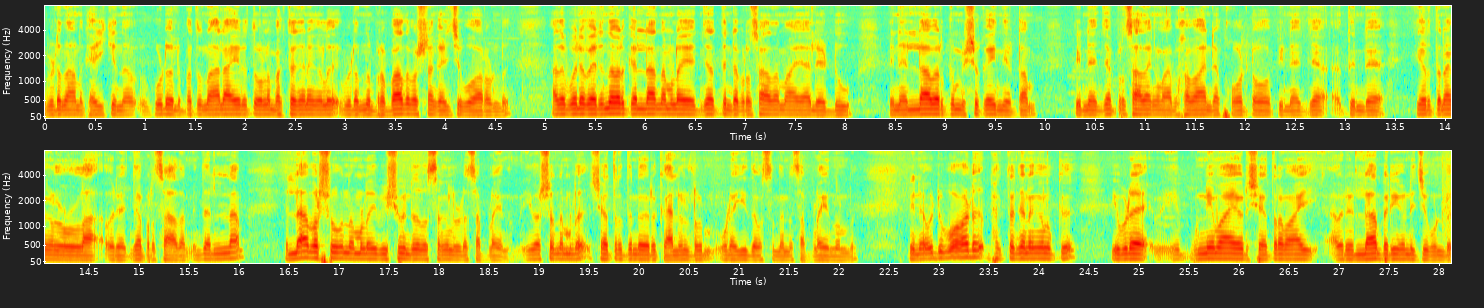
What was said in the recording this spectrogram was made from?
ഇവിടെ നിന്നാണ് കഴിക്കുന്നത്. കൂടുതൽ പത്ത് നാലായിരത്തോളം ഭക്തജനങ്ങൾ ഇവിടെ നിന്ന് പ്രഭാത ഭക്ഷണം കഴിച്ചു പോകാറുണ്ട്. അതുപോലെ വരുന്നവർക്കെല്ലാം നമ്മളെ യജ്ഞത്തിന്റെ പ്രസാദമായ ലഡു പിന്നെ എല്ലാവർക്കും വിഷു നീട്ടം പിന്നെ യജ്ഞപ്രസാദങ്ങൾ ഭഗവാന്റെ ഫോട്ടോ പിന്നെ യജ്ഞത്തിന്റെ കീർത്തനങ്ങളുള്ള ഒരു യജ്ഞപ്രസാദം. ഇതെല്ലാം എല്ലാ വർഷവും നമ്മൾ ഈ വിഷുവിന്റെ ദിവസങ്ങളിലൂടെ സപ്ലൈ ചെയ്യുന്നു ഈ വർഷം നമ്മൾ ക്ഷേത്രത്തിന്റെ ഒരു കലണ്ടറും കൂടെ ഈ ദിവസം തന്നെ സപ്ലൈ ചെയ്യുന്നുണ്ട്. പിന്നെ ഒരുപാട് ഭക്തജനങ്ങൾക്ക് ഇവിടെ പുണ്യമായ ഒരു ക്ഷേത്രമായി അവരെല്ലാം പരിഗണിച്ചുകൊണ്ട്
